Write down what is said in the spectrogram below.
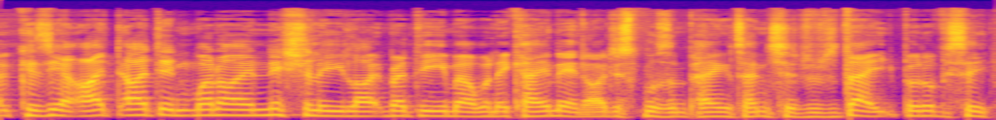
because yeah, I, I didn't when I initially like read the email when it came in, I just wasn't paying attention to the date. But obviously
